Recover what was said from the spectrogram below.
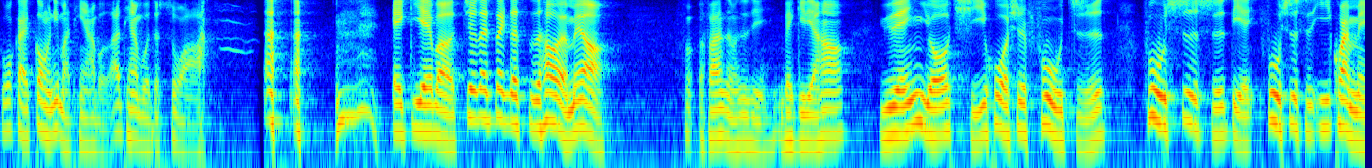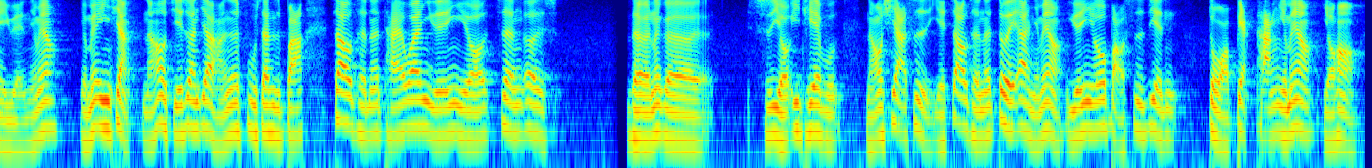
我该讲你嘛听不，啊听不就刷。A G M 就在这个时候有没有发发生什么事情？没记得哈，原油期货是负值。负四十点，负四十一块美元，有没有？有没有印象？然后结算价好像是负三十八，造成了台湾原油正二十的那个石油 ETF，然后下市，也造成了对岸有没有原油宝事件多别康有没有？有哈。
